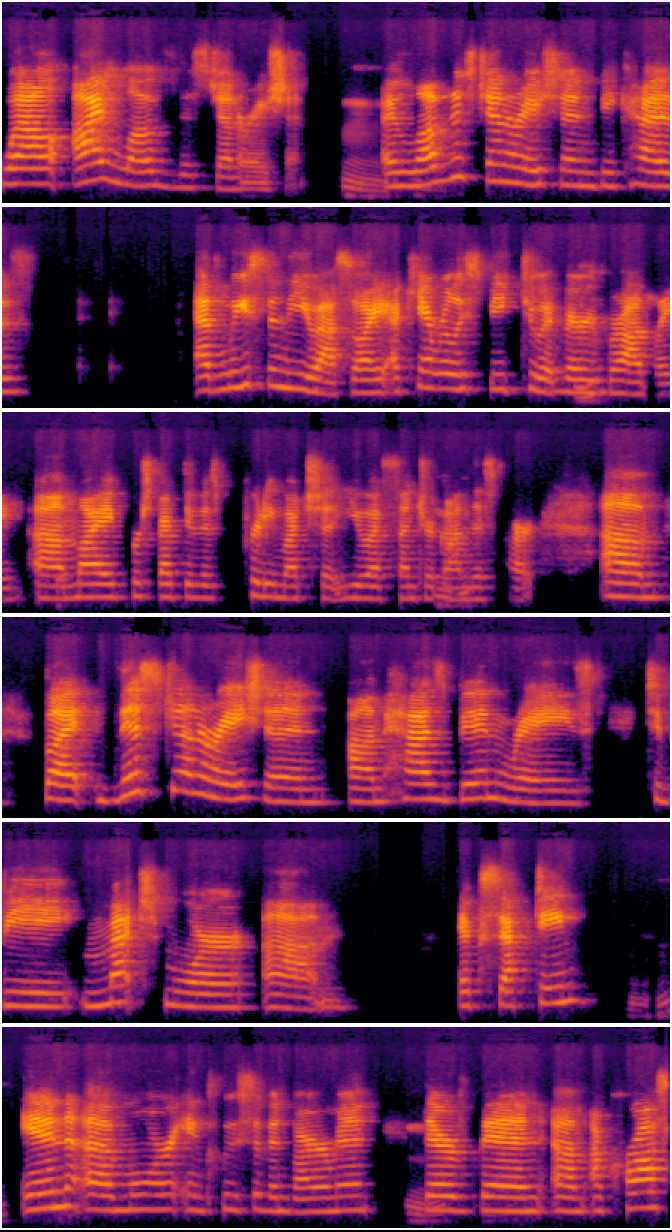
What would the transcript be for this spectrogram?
Well, I love this generation. Mm. I love this generation because, at least in the US, so I, I can't really speak to it very mm broadly. Um, my perspective is pretty much US centric mm on mm-hmm. this part. Um, but this generation um, has been raised to be much more um, accepting mm-hmm. in a more inclusive environment Mm-hmm. There have been um, across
